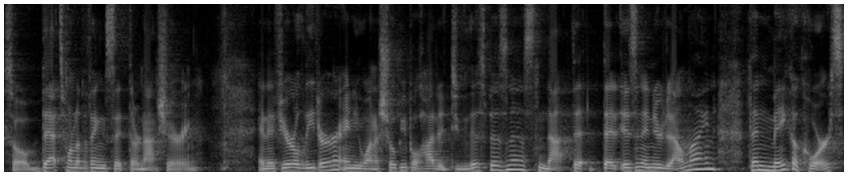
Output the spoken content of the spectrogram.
So that's one of the things that they're not sharing. And if you're a leader and you want to show people how to do this business, not that that isn't in your downline, then make a course,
